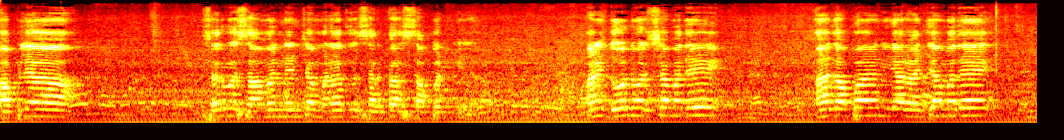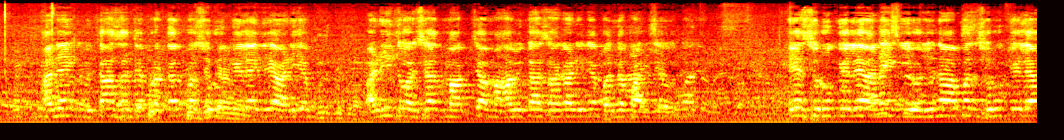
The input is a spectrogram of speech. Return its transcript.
आपल्या सर्वसामान्यांच्या मनातलं सरकार स्थापन केलं. आणि दोन वर्षामध्ये आज आपण या राज्यामध्ये अनेक विकासाचे प्रकल्प सुरू केले जे अडी अडीच वर्षात मागच्या महाविकास आघाडीने बंद पाडले होते. हे सुरू केले अनेक योजना आपण सुरू केल्या.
